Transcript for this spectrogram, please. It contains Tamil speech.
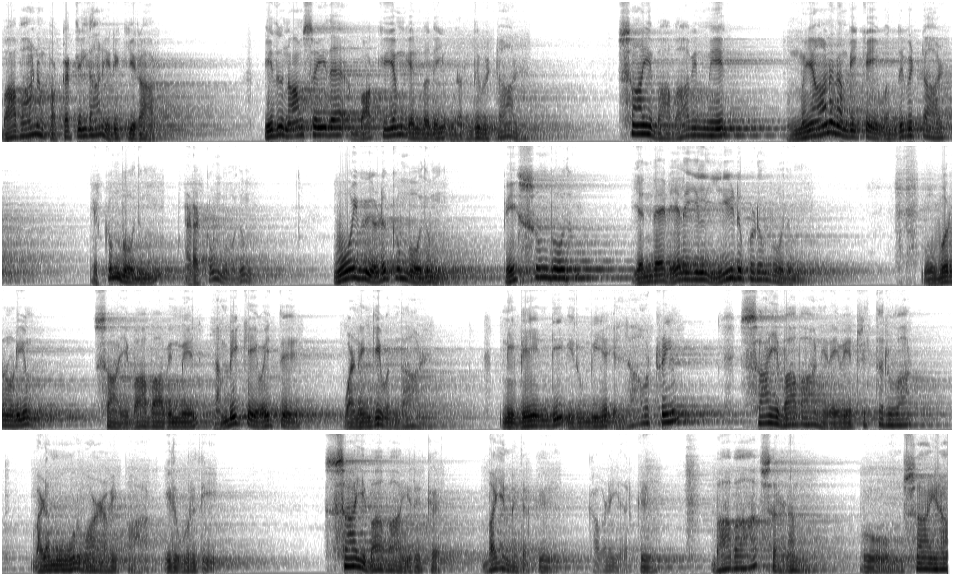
பாபா நம் பக்கத்தில் தான் இருக்கிறார். இது நாம் செய்த பாக்கியம் என்பதை உணர்ந்து விட்டால் சாய் பாபாவின் மேல் உண்மையான நம்பிக்கை வந்துவிட்டால் நிற்கும் போதும் நடக்கும் போதும் ஓய்வு எடுக்கும் போதும் பேசும்போதும் எந்த வேலையில் ஈடுபடும் போதும் ஒவ்வொரு நொடியும் சாய் பாபாவின் மேல் நம்பிக்கை வைத்து வணங்கி வந்தாள். நீ வேண்டி விரும்பிய எல்லாவற்றையும் சாய் பாபா நிறைவேற்றி தருவார். வளமோடு வாழ வைப்பார். இது உறுதி. சாய் பாபா இருக்க பயம் எதற்கு? கவலை எதற்கு? பாபா சரணம். ஓம் சாய்ராம்.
